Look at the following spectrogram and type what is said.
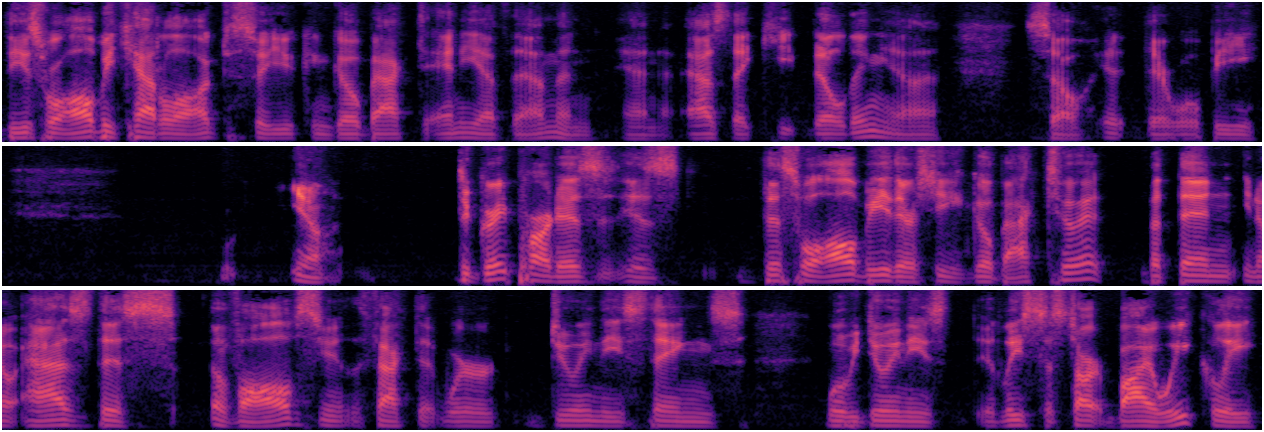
these will all be cataloged, so you can go back to any of them. And and as they keep building, uh, so it, there will be, you know, the great part is is this will all be there, so you can go back to it. But then you know, as this evolves, you know, the fact that we're doing these things, we'll be doing these at least to start bi-weekly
